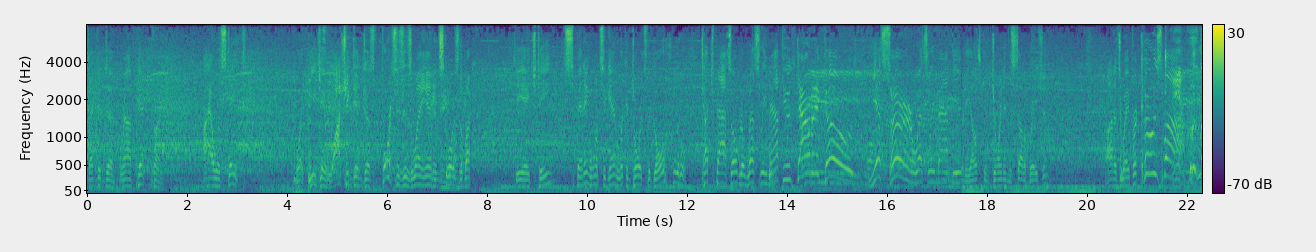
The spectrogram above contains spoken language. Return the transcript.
Second uh, round pick from Iowa State. Boy, PJ Washington just forces his way in and scores the bucket. THT spinning once again, looking towards the goal. Little touch pass over to Wesley Matthews. Down it goes. Yes, sir, Wesley Matthews. Anybody else can join in the celebration. On its way for Kuzma. Damn, Kuzma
